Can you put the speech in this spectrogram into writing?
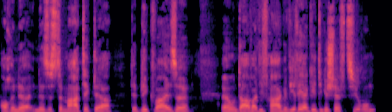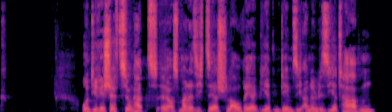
auch in der, in der Systematik der, der Blickweise. Äh, und da war die Frage, wie reagiert die Geschäftsführung? Und die Geschäftsführung hat äh, aus meiner Sicht sehr schlau reagiert, indem sie analysiert haben,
